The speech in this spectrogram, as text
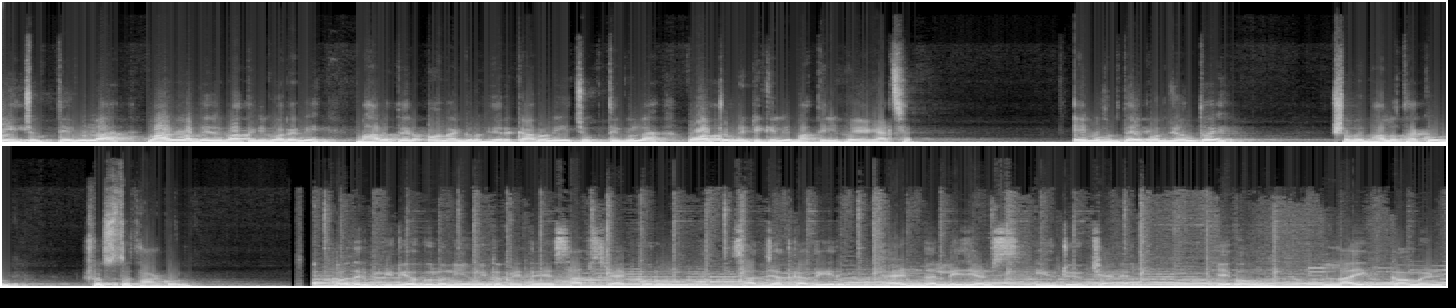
এই চুক্তিগুলা বাংলাদেশ বাতিল করেনি। ভারতের অনাগ্রহের কারণেই চুক্তিগুলা অটোমেটিক্যালি বাতিল হয়ে গেছে। এই মুহূর্তে এ পর্যন্তই। সবাই ভালো থাকুন, সুস্থ থাকুন। আমাদের ভিডিওগুলো নিয়মিত পেতে সাবস্ক্রাইব করুন Sajjad Kadir and the legends YouTube channel এবং লাইক, কমেন্ট,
